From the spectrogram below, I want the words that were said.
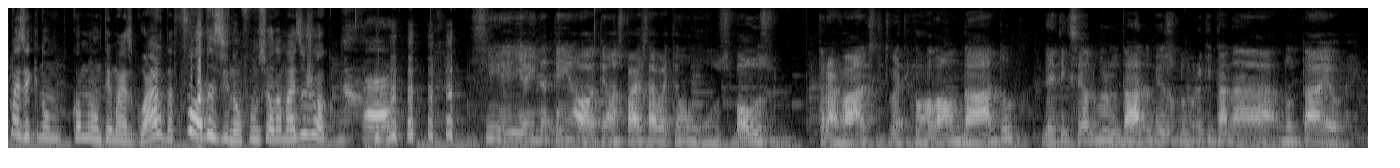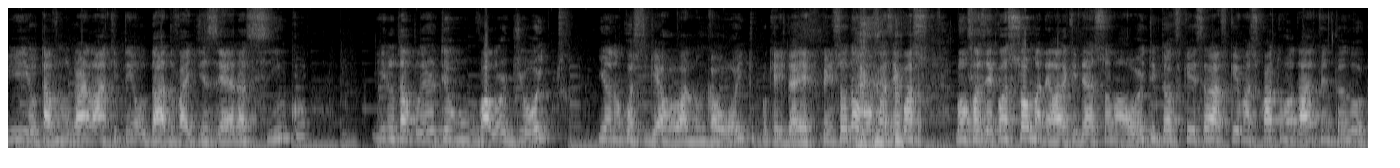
mas é que não, como não tem mais guarda, foda-se, não funciona mais o jogo. Sim, e ainda tem, ó, tem umas partes, sabe? Vai ter uns baús travados que tu vai ter que rolar um dado, daí tem que sair o número do dado, mesmo número que tá na, no tile. E eu tava num lugar lá que tem o dado vai de 0 a 5, e no tabuleiro tem um valor de 8, e eu não conseguia rolar nunca 8, porque daí pensou, não, vamos fazer com a, vamos fazer com a soma, né? A hora que der a soma 8, então eu fiquei, sei lá, fiquei umas 4 rodadas tentando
